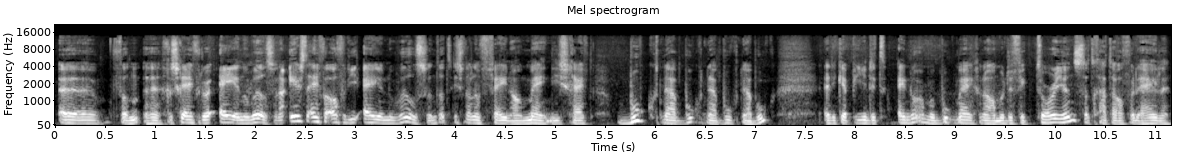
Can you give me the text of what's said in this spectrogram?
Eh, van, eh, geschreven door A.N. Wilson. Nou, eerst even over die A.N. Wilson. Dat is wel een fenomeen. Die schrijft boek na boek na boek na boek. En ik heb hier dit enorme boek meegenomen, The Victorians. Dat gaat over de hele,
